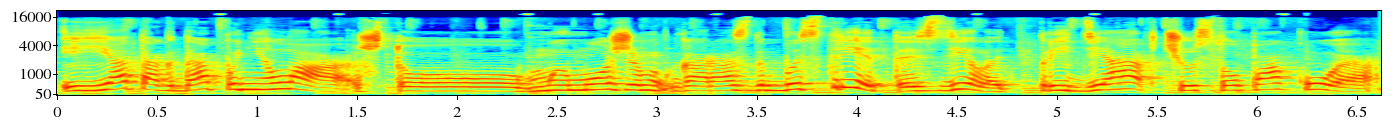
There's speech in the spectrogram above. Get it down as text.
И я тогда поняла, что мы можем гораздо быстрее это сделать, придя в чувство покоя.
